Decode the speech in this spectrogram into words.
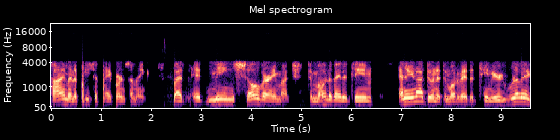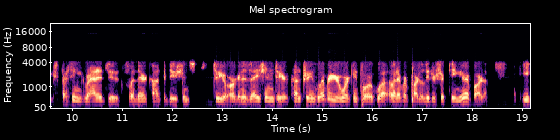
time and a piece of paper and some ink but it means so very much to motivate a team. And you're not doing it to motivate the team. You're really expressing gratitude for their contributions to your organization, to your country, whoever you're working for, whatever part of leadership team you're a part of. You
